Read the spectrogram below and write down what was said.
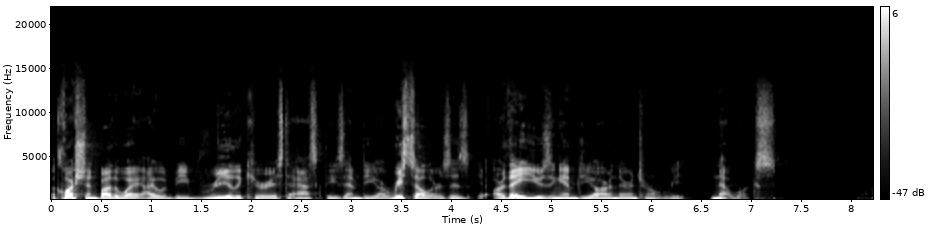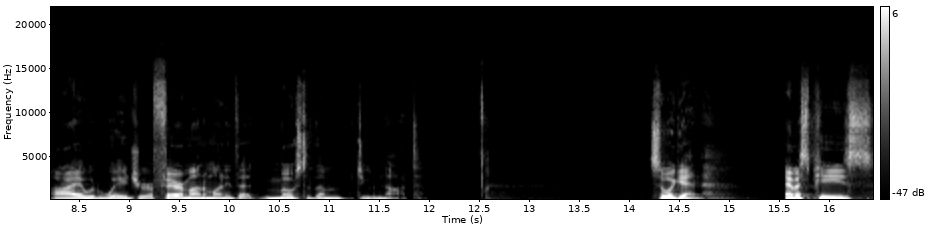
A question, by the way, I would be really curious to ask these MDR resellers is are they using MDR in their internal re- networks? I would wager a fair amount of money that most of them do not. So, again, MSPs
